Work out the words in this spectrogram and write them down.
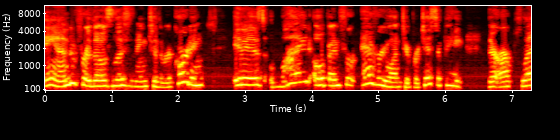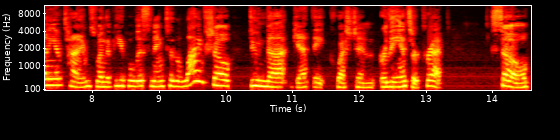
And for those listening to the recording, it is wide open for everyone to participate. There are plenty of times when the people listening to the live show do not get the question or the answer correct. So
